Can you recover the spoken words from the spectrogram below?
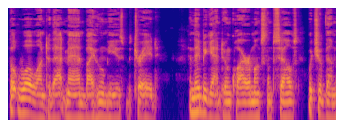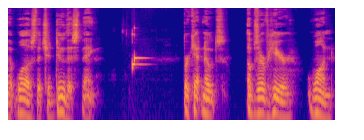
But woe unto that man by whom he is betrayed. And they began to inquire amongst themselves which of them it was that should do this thing. Burkitt notes, Observe here, 1.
